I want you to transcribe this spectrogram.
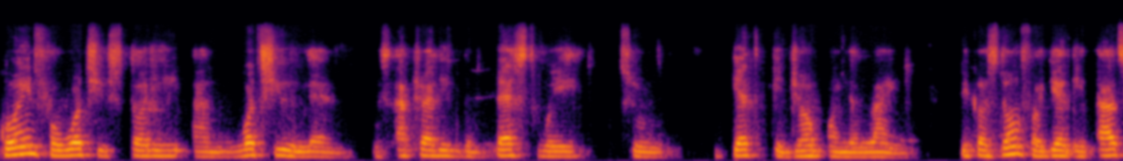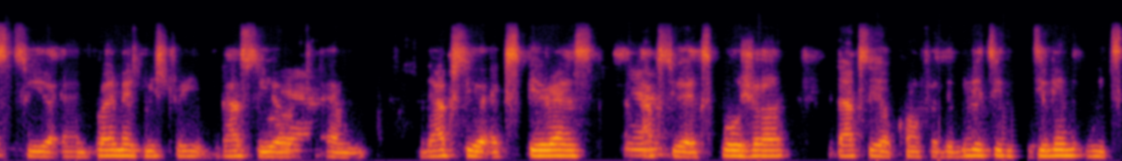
Going for what you study and what you learn is actually the best way to get a job on your line. Because don't forget, it adds to your employment history, it adds to your yeah. um, it adds to your experience, it adds to your exposure, to your comfortability dealing with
